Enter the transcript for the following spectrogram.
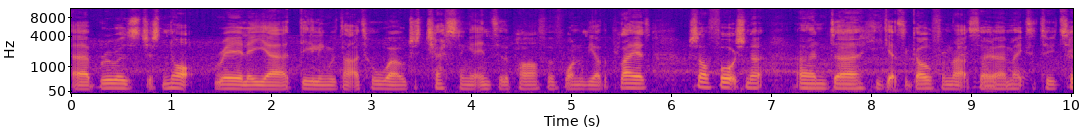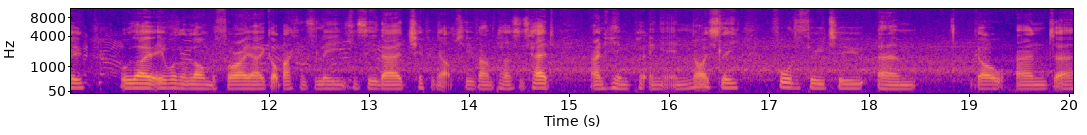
uh, Brouwers, just not really uh, dealing with that at all well, just chesting it into the path of one of the other players, which is unfortunate, and uh, he gets a goal from that, so uh, makes it 2-2. Although it wasn't long before I uh, got back into the lead, you can see there chipping up to Van Persie's head, and him putting it in nicely for the 3-2 um, goal, and uh,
